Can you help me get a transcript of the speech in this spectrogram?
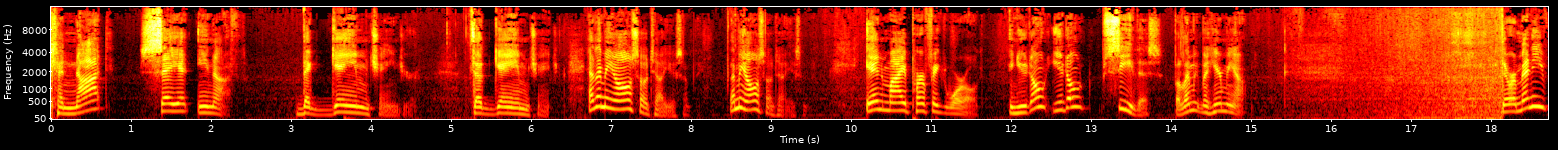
Cannot say it enough. The game changer. The game changer. And let me also tell you something. Let me also tell you something. In my perfect world, and you don't you don't see this, but let me but hear me out. There are many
